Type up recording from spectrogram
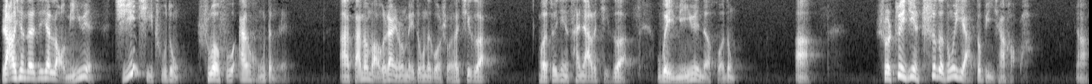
然后现在这些老民运集体出动说服安红等人，啊，咱们某个战友美东的跟我说，他说七哥。我最近参加了几个伪民运的活动，啊，说最近吃的东西啊都比以前好了，啊，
